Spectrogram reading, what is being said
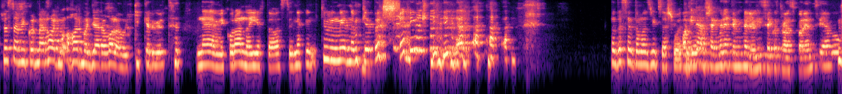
És aztán, amikor már harma, harmadjára valahogy kikerült, Nem, mikor Anna írta azt, hogy nekünk tőlünk miért nem kérdez senki. Na de szerintem az vicces volt. A vidámság mellett én nagyon hiszek a transzparenciában,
